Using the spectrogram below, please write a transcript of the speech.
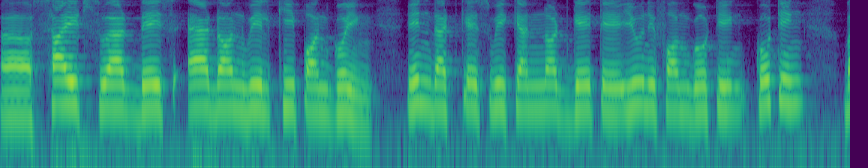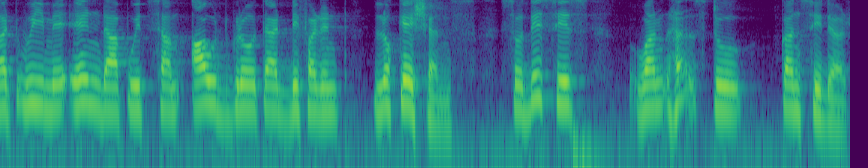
uh, sites where this add on will keep on going. In that case we cannot get a uniform coating, coating, but we may end up with some outgrowth at different locations. So, this is one has to consider.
